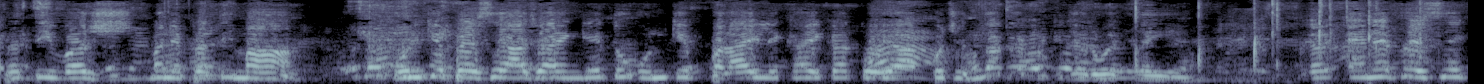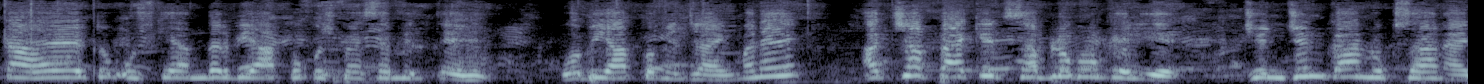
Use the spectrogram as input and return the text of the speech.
प्रति वर्ष, माने प्रति माह, उनके पैसे आ जाएँगे तो उनके पढ़ाई लिखाई का कोई आपको चिंता करने की ज़रूरत नहीं है। अगर एन का है तो उसके अंदर भी आपको कुछ पैसे मिलते हैं, वो भी आपको मिल जाएँगे। मैंने अच्छा पैकेज सब लोगों के लिए, जिन जिनका नुकसान है,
